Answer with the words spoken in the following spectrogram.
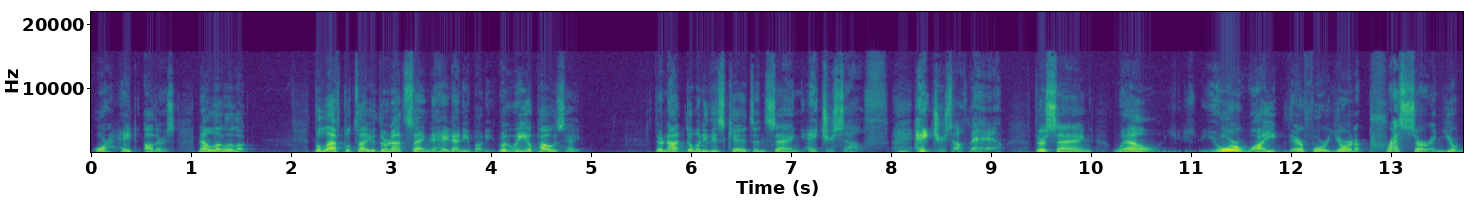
or hate others. Now, look, look, look. The left will tell you they're not saying to hate anybody, but we oppose hate. They're not going to these kids and saying, hate yourself, hate yourself there. They're saying, well, you're white, therefore you're an oppressor and you're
